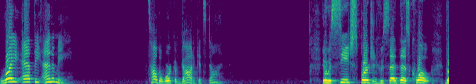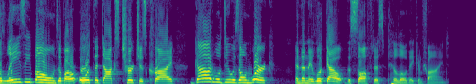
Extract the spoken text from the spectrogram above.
right at the enemy. How the work of God gets done. It was C.H. Spurgeon who said this quote, The lazy bones of our Orthodox churches cry, God will do his own work, and then they look out the softest pillow they can find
